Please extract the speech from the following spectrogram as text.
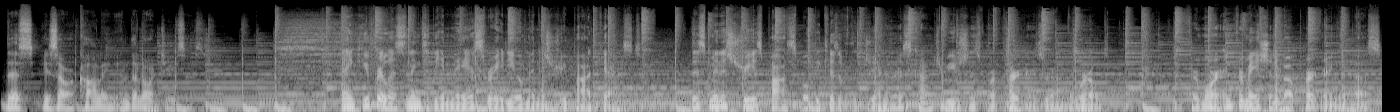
This is our calling in the Lord Jesus. Thank you for listening to the Emmaus Radio Ministry podcast. This ministry is possible because of the generous contributions from our partners around the world. For more information about partnering with us,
